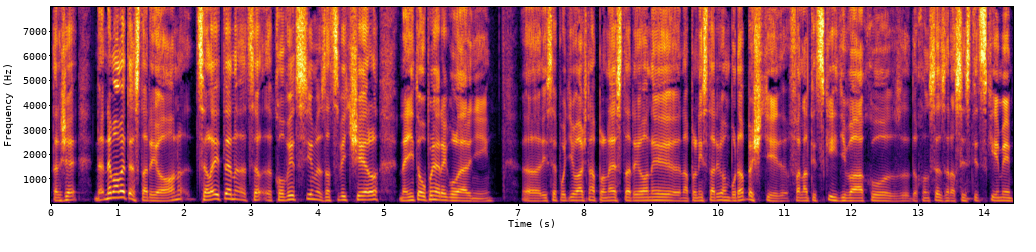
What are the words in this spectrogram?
takže nemáme ten stadion, celý ten cel, covid s tím zacvičil, není to úplně regulérní. když se podíváš na plné stadiony, na plný stadion Budapešti, fanatických diváků, dokonce s rasistickými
